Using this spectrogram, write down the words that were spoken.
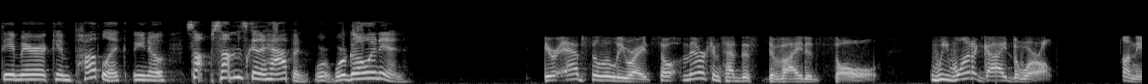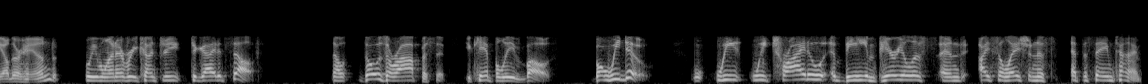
the American public. You know, so, something's going to happen. We're, we're going in. You're absolutely right. So Americans have this divided soul. We want to guide the world. On the other hand, we want every country to guide itself. Now, those are opposites. You can't believe both, but we do we we try to be imperialists and isolationists at the same time.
